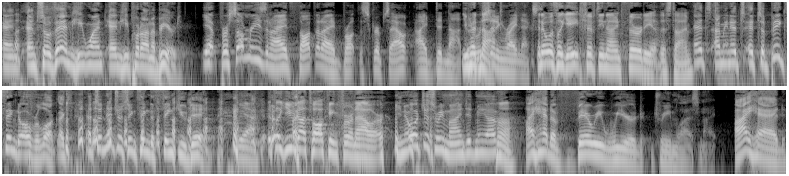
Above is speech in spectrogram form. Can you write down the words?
And and so then he went and he put on a beard. Yeah, for some reason I had thought that I had brought the scripts out. I did not. you they had were not sitting right next. To. And to it me. was like eight fifty nine thirty at this time. It's I mean it's it's a big thing to overlook. Like that's an interesting thing to think you did. yeah. It's like you not talking for an hour. You know what just reminded me of? I had a very weird dream last night. I had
